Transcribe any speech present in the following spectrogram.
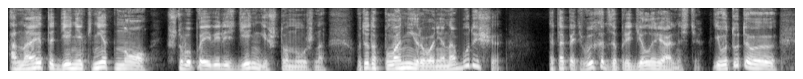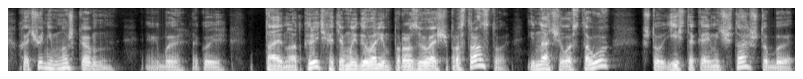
А на это денег нет, но чтобы появились деньги, что нужно? Вот это планирование на будущее, это опять выход за пределы реальности. И вот тут я хочу немножко как бы такой тайну открыть, хотя мы говорим про развивающее пространство, и началось с того, что есть такая мечта, чтобы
